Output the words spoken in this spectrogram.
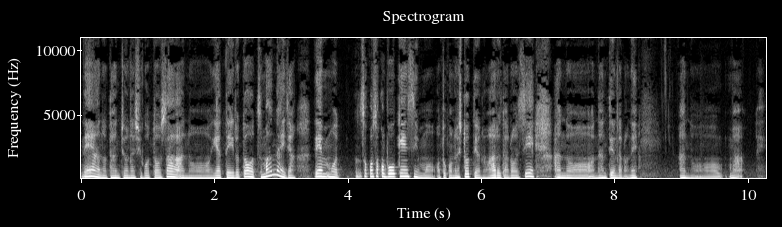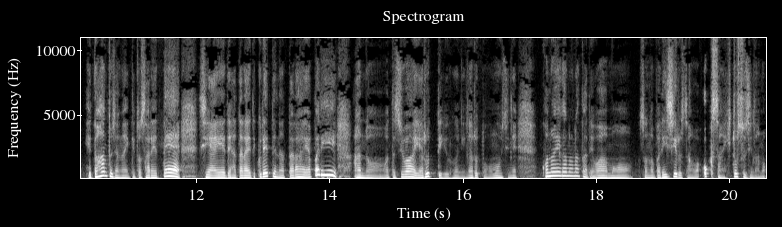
ね、あの、単調な仕事をさ、あの、やっているとつまんないじゃん。で、もう、そこそこ冒険心も男の人っていうのはあるだろうし、あの、なんて言うんだろうね。あの、まあ、ヘッドハントじゃないけどされて、CIA で働いてくれってなったら、やっぱり、あの、私はやるっていう風になると思うしね。この映画の中ではもう、そのバリシールさんは奥さん一筋なの。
